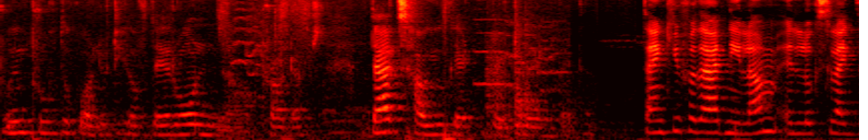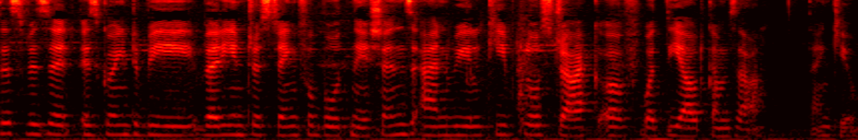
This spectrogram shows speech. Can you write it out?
to improve the quality of their own products. That's how you get better and better. Thank you for that, Neelam. It looks like this visit is going to be very interesting for both nations, and we'll keep close track of what the outcomes are. Thank you.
